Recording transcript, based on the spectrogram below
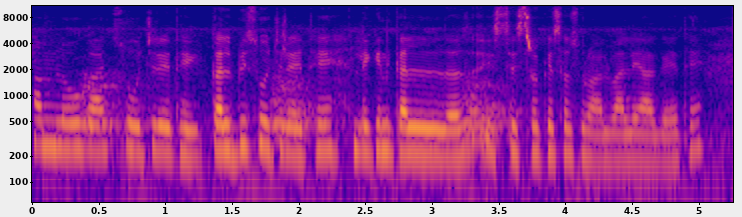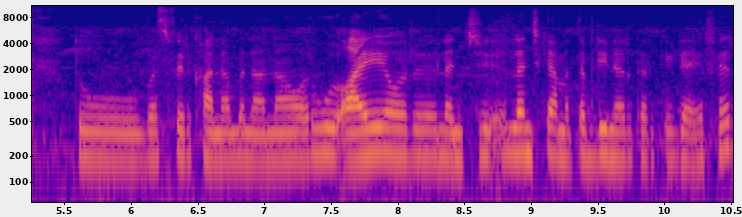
हम लोग आज सोच रहे थे, कल भी सोच रहे थे, लेकिन कल इस सिस्टर के ससुराल वाले आ गए थे। तो बस फिर खाना बनाना और वो आए और लंच लंच क्या मतलब डिनर करके गए फिर।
